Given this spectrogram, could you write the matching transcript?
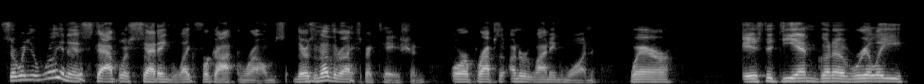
So when you're really in an established setting like Forgotten Realms, there's another expectation, or perhaps an underlining one, where is the DM gonna really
